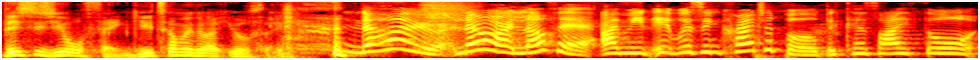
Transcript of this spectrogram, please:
this is your thing. You tell me about your thing. no, no, I love it. I mean, it was incredible because I thought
